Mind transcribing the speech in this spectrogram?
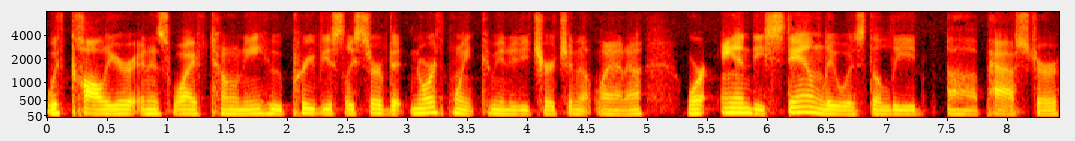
with Collier and his wife Toni, who previously served at North Point Community Church in Atlanta, where Andy Stanley was the lead uh, pastor.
